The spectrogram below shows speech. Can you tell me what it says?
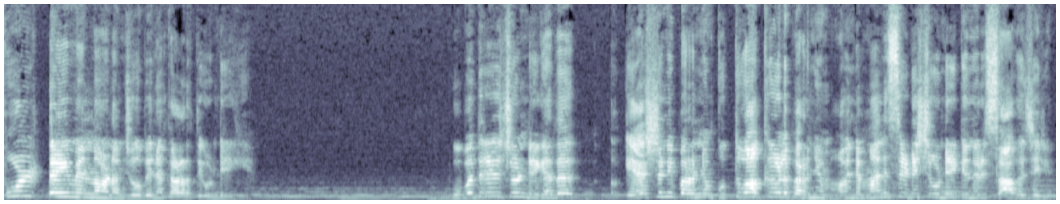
ഫുൾ ടൈം എന്നോണം ജോബിനെ തളർത്തിക്കൊണ്ടിരിക്കുക ഉപദ്രവിച്ചുകൊണ്ടിരിക്കുക അത് ഏഷണി പറഞ്ഞും കുത്തുവാക്കുകൾ പറഞ്ഞും അവന്റെ മനസ്സിടിച്ചുകൊണ്ടിരിക്കുന്ന ഒരു സാഹചര്യം.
